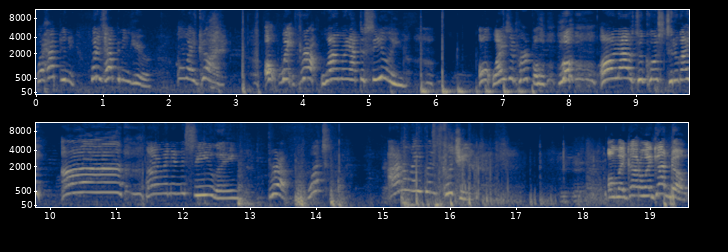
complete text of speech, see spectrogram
What happening? What is happening here? Oh my god. Oh wait, bro, why am I at the ceiling? Oh, why is it purple? Oh, oh now it's too close to the light. Ah, Oh my god, oh my god, no.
